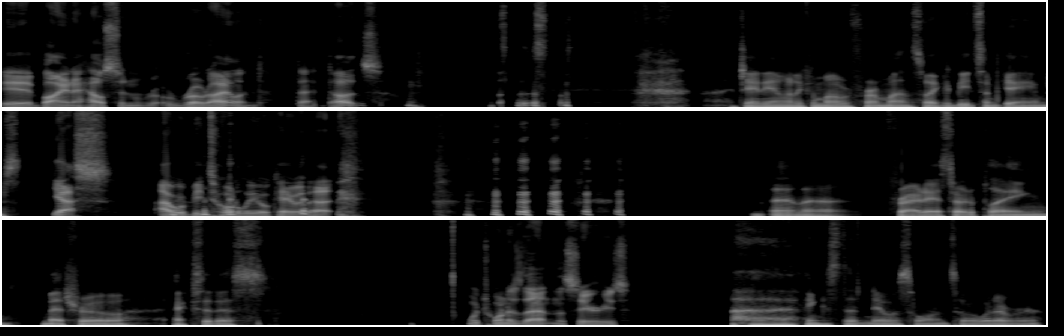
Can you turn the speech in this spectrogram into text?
uh, buying a house in R- Rhode Island. That does. JD, I'm going to come over for a month so I can beat some games. Yes, I would be totally okay with that. And uh, Friday, I started playing Metro Exodus. Which one is that in the series? Uh, I think it's the newest one, so whatever.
